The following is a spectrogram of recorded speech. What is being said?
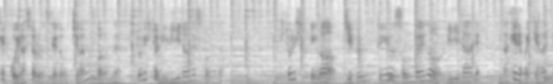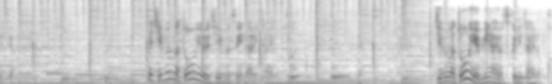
結構いらっしゃるんですけど違いますからね。一人一人リーダーですからね。一人一人が自分という存在のリーダーでなければいけないんですよ。で自分がどういう人物になりたいのか、自分はどういう未来を作りたいのか。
